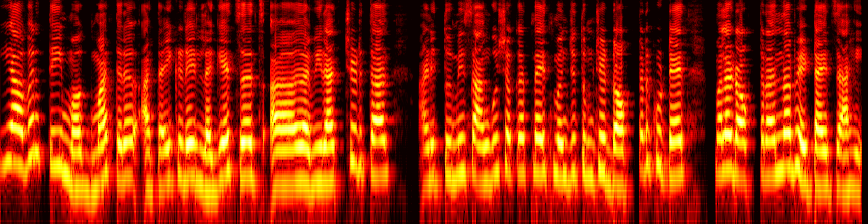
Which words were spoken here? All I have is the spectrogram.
यावरती मग मात्र आता इकडे लगेचच रविराज चिडतात आणि तुम्ही सांगू शकत नाहीत म्हणजे तुमचे डॉक्टर कुठे आहेत? मला डॉक्टरांना भेटायचं आहे.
